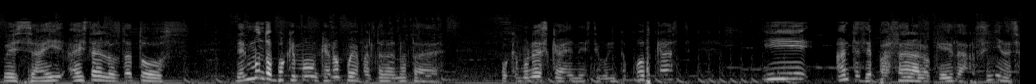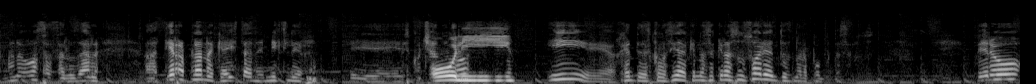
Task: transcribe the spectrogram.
Pues ahí, ahí están los datos del mundo Pokémon, que no puede faltar la nota Pokémonesca en este bonito podcast. Y antes de pasar a lo que es la reseña de la semana, vamos a saludar a Tierra Plana, que ahí está en el Mixler eh, escuchando. ¡Oli! Y eh, gente desconocida que no se crea su usuario, entonces no le puedo pasar saludos. Pero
